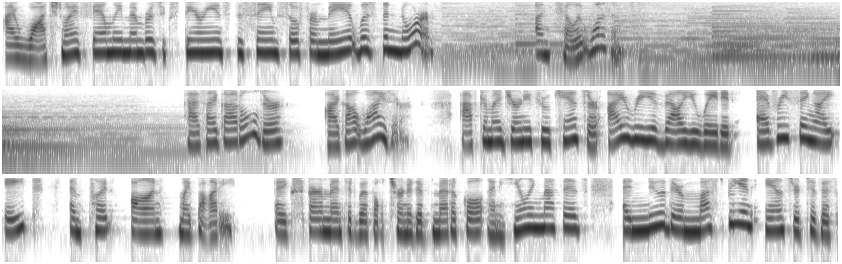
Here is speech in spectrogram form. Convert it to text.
I watched my family members experience the same, so for me, it was the norm until it wasn't. As I got older, I got wiser. After my journey through cancer, I reevaluated everything I ate and put on my body. I experimented with alternative medical and healing methods and knew there must be an answer to this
